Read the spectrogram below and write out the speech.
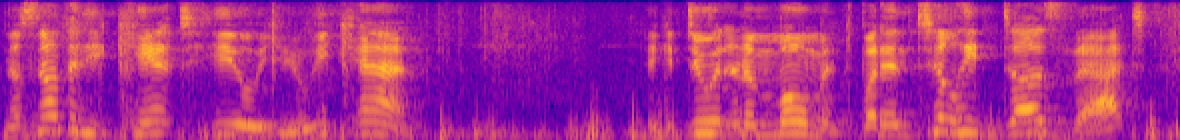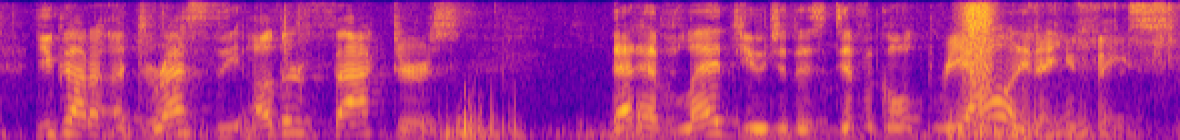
Now, it's not that He can't heal you, He can. He can do it in a moment, but until He does that, you've got to address the other factors that have led you to this difficult reality that you face.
